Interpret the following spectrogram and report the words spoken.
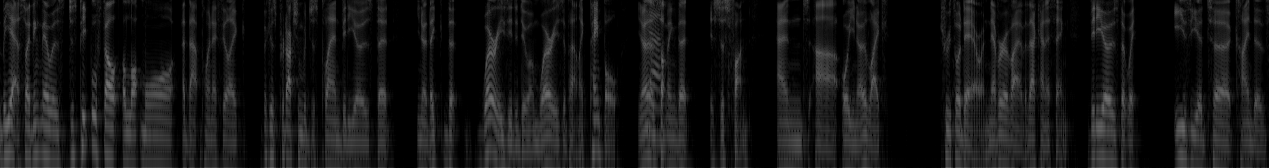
but yeah so i think there was just people felt a lot more at that point i feel like because production would just plan videos that you know they that were easy to do and were easy to plan like paintball you know Yeah. that's something that is just fun and uh, or you know like truth or dare or never have i ever that kind of thing videos that were easier to kind of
